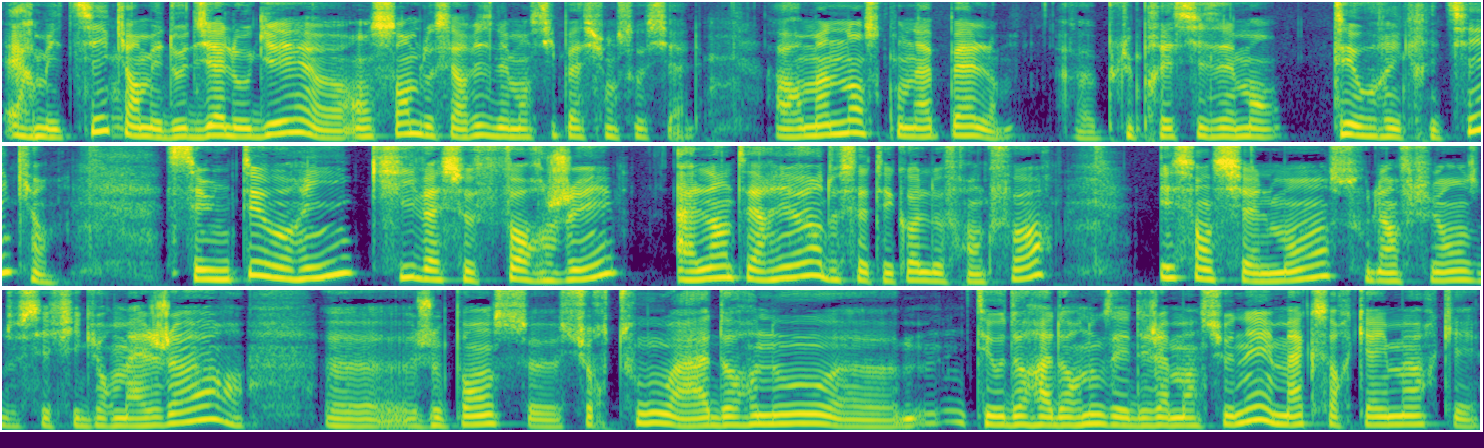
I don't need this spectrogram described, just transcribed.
hermétiques, hein, mais de dialoguer ensemble au service de l'émancipation sociale. Alors maintenant, ce qu'on appelle plus précisément théorie critique, c'est une théorie qui va se forger à l'intérieur de cette école de Francfort essentiellement sous l'influence de ces figures majeures. Euh, je pense euh, surtout à Adorno, Théodore Adorno, vous avez déjà mentionné, et Max Horkheimer, qui est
